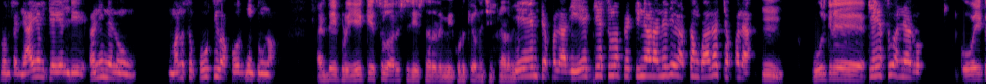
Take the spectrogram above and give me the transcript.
కొంత న్యాయం చేయండి అని నేను మనసు పూర్తిగా కోరుకుంటున్నా. అంటే ఇప్పుడు ఏ కేసులో అరెస్ట్ చేసినారని మీ కొడుకు ఏమైనా చెప్పినాడు? ఏం చెప్పలే. అది ఏ కేసులో పెట్టినాడు అనేది అర్థం కాలే చెప్పలే. ఉమ్, ఊరికినే కేసు అన్నారు. కువైట్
